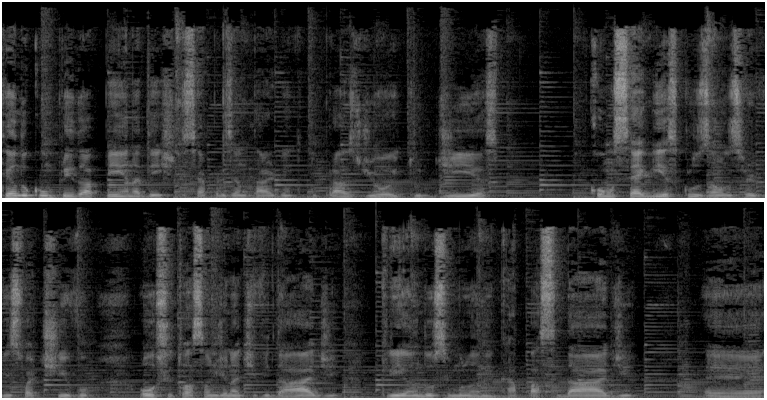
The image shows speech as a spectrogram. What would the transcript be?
Tendo cumprido a pena, deixa de se apresentar dentro do prazo de oito dias. Consegue exclusão do serviço ativo ou situação de inatividade, criando ou simulando incapacidade. É,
